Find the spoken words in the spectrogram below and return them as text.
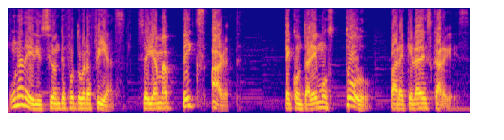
una de edición de fotografías. Se llama PixArt. Te contaremos todo para que la descargues.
